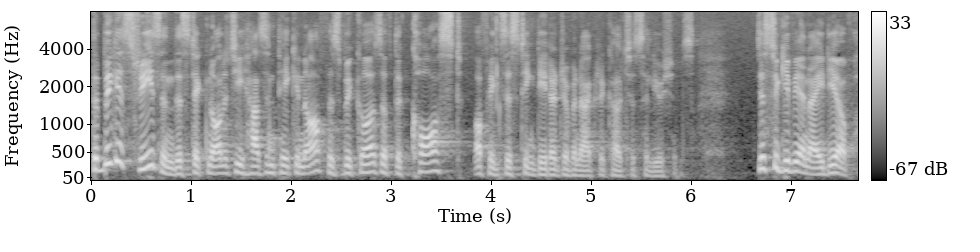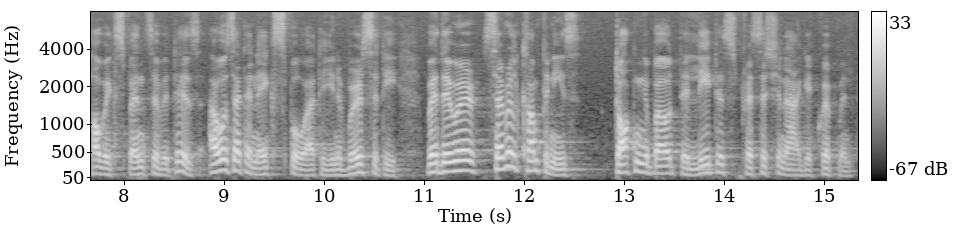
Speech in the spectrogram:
The biggest reason this technology hasn't taken off is because of the cost of existing data-driven agriculture solutions. Just to give you an idea of how expensive it is, I was at an expo at a university where there were several companies talking about the latest precision ag equipment,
